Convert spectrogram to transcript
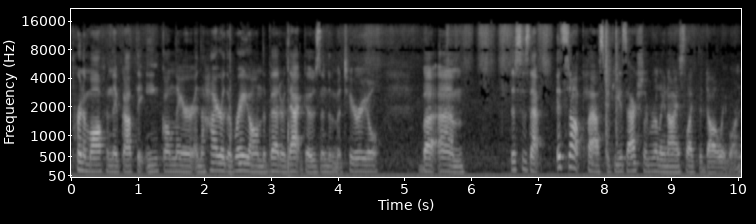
print them off and they've got the ink on there. And the higher the rayon, the better that goes into the material. But um, this is that, it's not plasticky. It's actually really nice like the Dolly one.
